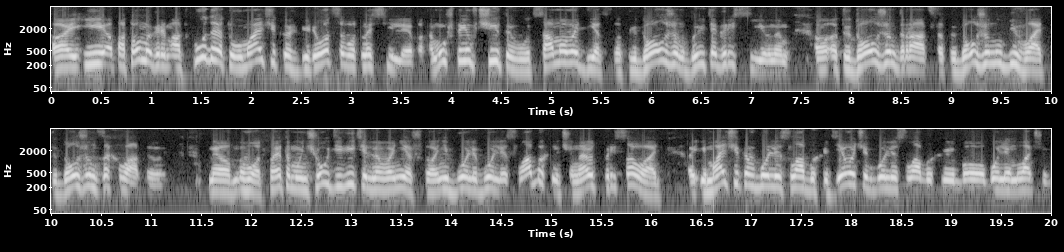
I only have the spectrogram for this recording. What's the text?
А, и потом мы говорим, откуда это у мальчиков берется вот насилие? Потому что им вчитывают с самого детства. Ты должен быть агрессивным, э, ты должен драться, ты должен убивать, ты должен захватывать. Э, вот, поэтому ничего удивительного нет, что они более-более слабых начинают прессовать. И мальчиков более слабых, и девочек более слабых, и более младших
